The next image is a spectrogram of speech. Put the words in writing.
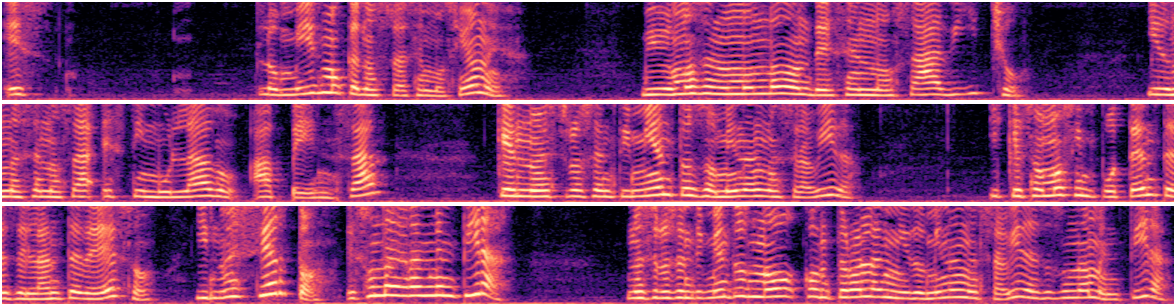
es lo mismo que nuestras emociones. Vivimos en un mundo donde se nos ha dicho y donde se nos ha estimulado a pensar que nuestros sentimientos dominan nuestra vida y que somos impotentes delante de eso y no es cierto, es una gran mentira. Nuestros sentimientos no controlan ni dominan nuestra vida, eso es una mentira.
